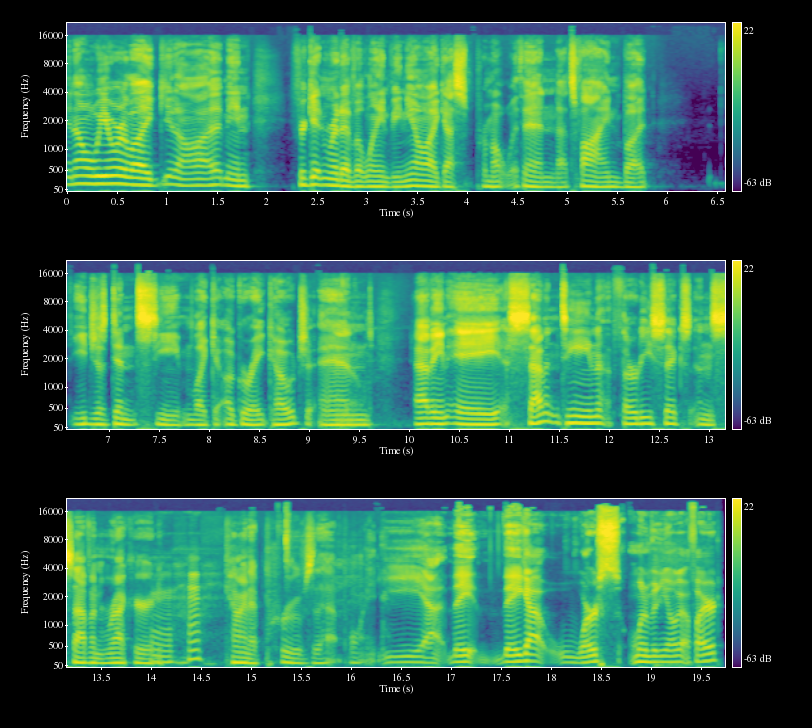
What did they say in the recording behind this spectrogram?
You know, we were like, you know, I mean, you're getting rid of Alain Vigneault, I guess promote within, that's fine, but he just didn't seem like a great coach. And having a 17, 36, and 7 record kind of proves that point. Yeah, they they got worse when Vigneault got fired,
